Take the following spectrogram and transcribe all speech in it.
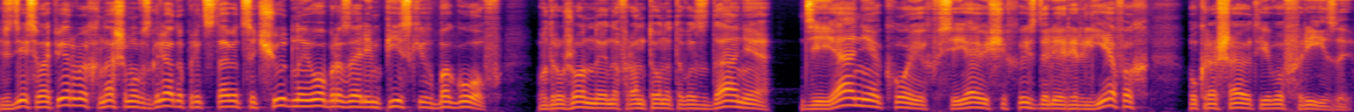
Здесь, во-первых, нашему взгляду представятся чудные образы олимпийских богов, водруженные на фронтон этого здания, деяния коих в сияющих издали рельефах — украшают его фризы.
